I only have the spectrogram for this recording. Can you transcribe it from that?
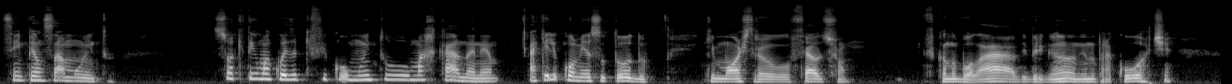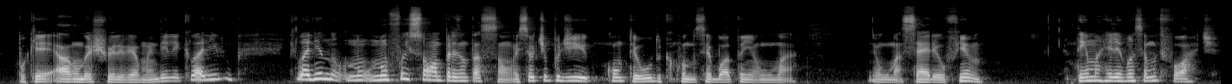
sem pensar muito. Só que tem uma coisa que ficou muito marcada, né? Aquele começo todo que mostra o Feldstrom ficando bolado e brigando, indo pra corte porque ela não deixou ele ver a mãe dele. Aquilo ali, aquilo ali não, não, não foi só uma apresentação. Esse é o tipo de conteúdo que quando você bota em alguma, em alguma série ou filme, tem uma relevância muito forte.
